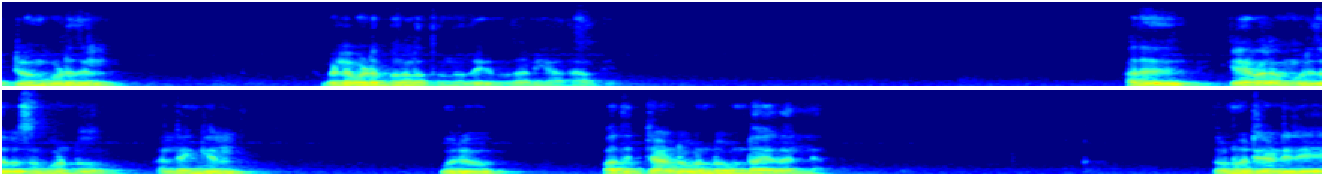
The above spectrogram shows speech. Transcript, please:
ഏറ്റവും കൂടുതൽ വിളവെടുപ്പ് നടത്തുന്നത് എന്നതാണ് യാഥാർത്ഥ്യം. അത് കേവലം ഒരു ദിവസം കൊണ്ടോ അല്ലെങ്കിൽ ഒരു പതിറ്റാണ്ട് കൊണ്ടോ ഉണ്ടായതല്ല. തൊണ്ണൂറ്റി രണ്ടിലെ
